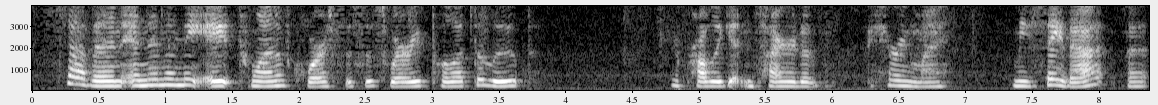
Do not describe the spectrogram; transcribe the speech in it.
seven, and then in the eighth one, of course, this is where we pull up the loop. You're probably getting tired of hearing my me say that, but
